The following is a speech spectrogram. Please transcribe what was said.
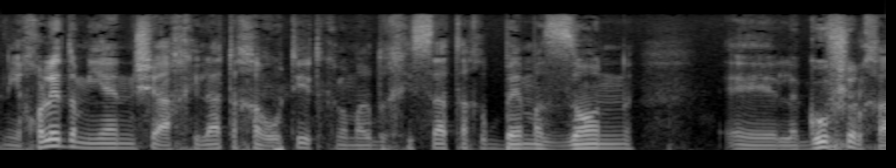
אני יכול לדמיין שהאכילה תחרותית, כלומר דחיסת הרבה מזון אה, לגוף שלך,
